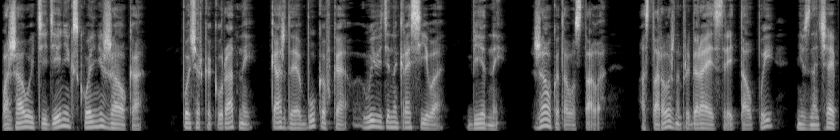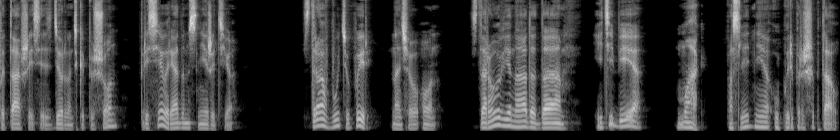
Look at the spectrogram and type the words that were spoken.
пожалуйте денег, сколь не жалко». Почерк аккуратный, каждая буковка выведена красиво. Бедный. Жалко того стало. Осторожно пробираясь средь толпы, невзначай пытавшийся сдернуть капюшон, присел рядом с нежитью. «Здрав будь, упырь!» — начал он. «Здоровье надо, да. И тебе, маг!» Последнее упырь прошептал.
